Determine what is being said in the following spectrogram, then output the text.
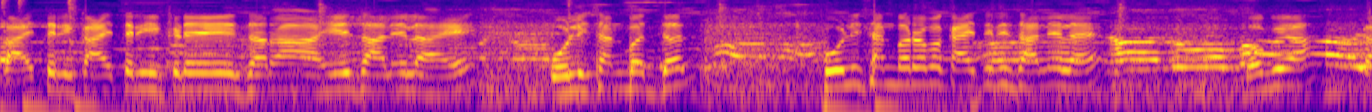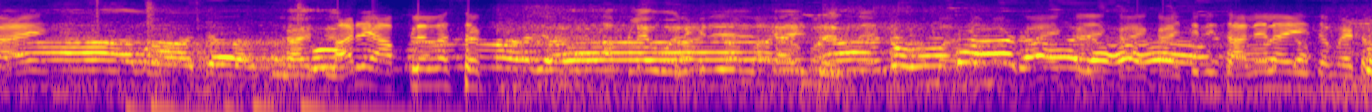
काहीतरी काहीतरी इकडे जरा हे झालेलं आहे पोलिसांबद्दल. पोलिसांबरोबर काहीतरी झालेलं आहे. बघूया काय काय अरे आपल्याला सक आपल्या चाललंय? काय काय काय काहीतरी झालेलं आहे इथं मॅटर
